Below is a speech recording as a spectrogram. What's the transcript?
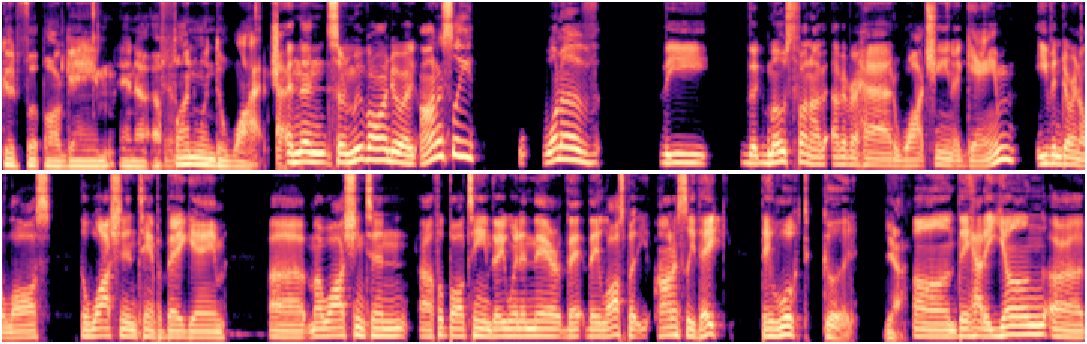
good football game and a, a Yeah. fun one to watch. And then so move on to a, honestly one of the the most fun I've, I've ever had watching a game, even during a loss. The Washington Tampa Bay game. Uh, my Washington uh, football team, they went in there, they they lost, but honestly, they they looked good. Yeah. Um, they had a young uh,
